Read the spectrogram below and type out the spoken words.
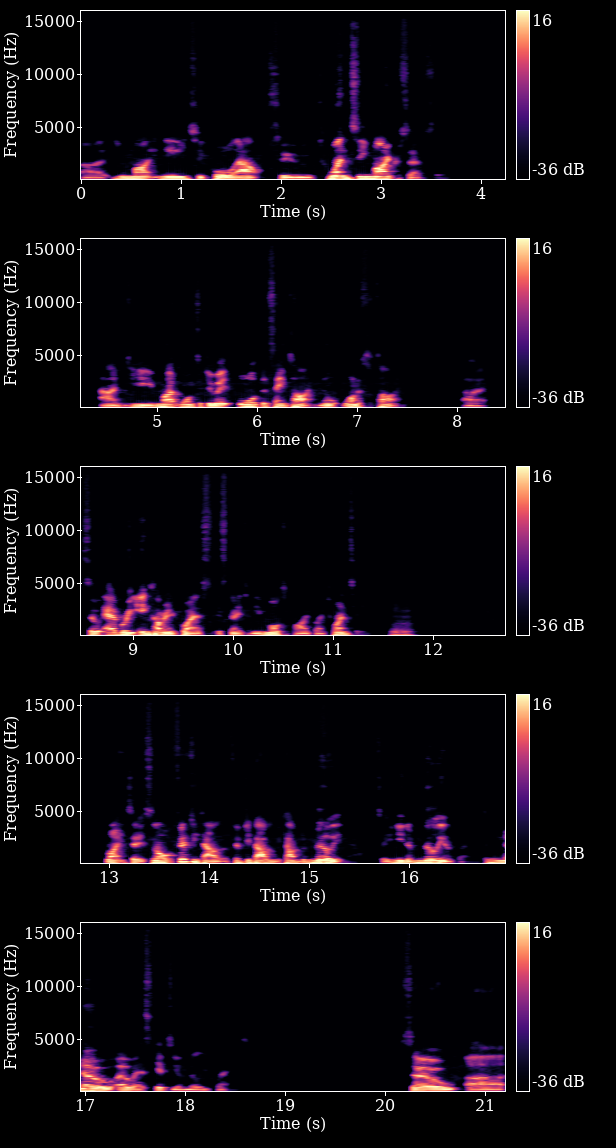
uh, you might need to call out to 20 microservices. And you might want to do it all at the same time, not one at a time. Uh, so every incoming request is going to be multiplied by 20. Mm-hmm. Right? So it's not 50,000, 50,000 becomes a million now. So you need a million frames. And no OS gives you a million frames. So uh,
